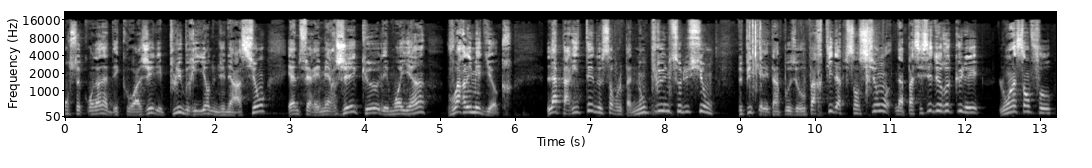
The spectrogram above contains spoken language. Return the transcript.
on se condamne à décourager les plus brillants d'une génération et à ne faire émerger que les moyens, voire les médiocres. La parité ne semble pas non plus une solution. Depuis qu'elle est imposée au parti, l'abstention n'a pas cessé de reculer, loin s'en faut.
